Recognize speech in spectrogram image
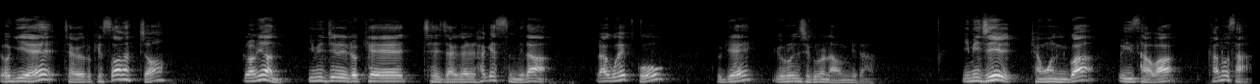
여기에 제가 이렇게 써놨죠. 그러면 이미지를 이렇게 제작을 하겠습니다. 라고 했고 그게 이런 식으로 나옵니다. 이미지 1, 병원과 의사와 간호사.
